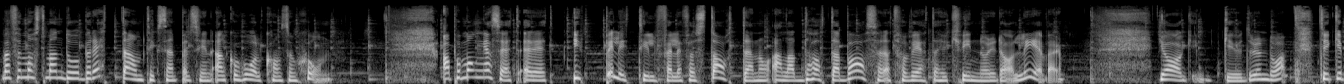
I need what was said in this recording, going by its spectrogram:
Varför måste man då berätta om till exempel sin alkoholkonsumtion? Ja, på många sätt är det ett ypperligt tillfälle för staten och alla databaser att få veta hur kvinnor idag lever. Jag, Gudrun då, tycker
